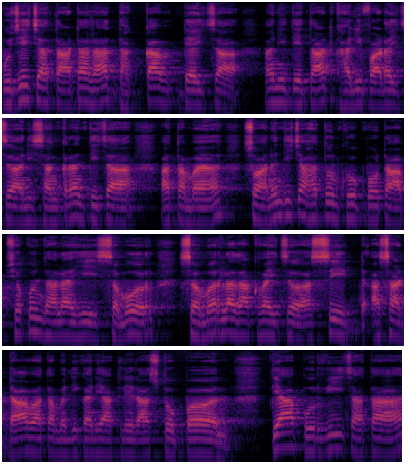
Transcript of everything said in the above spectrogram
पूजेच्या ताटाला धक्का द्यायचा आणि ते ताट खाली पाडायचं आणि संक्रांतीचा आता म स्वानंदीच्या हातून खूप मोठा अपशकून झाला. हे समोर समरला दाखवायचं असे असा डाव आता मलिकाने आखलेला असतो. पण त्यापूर्वीच आता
